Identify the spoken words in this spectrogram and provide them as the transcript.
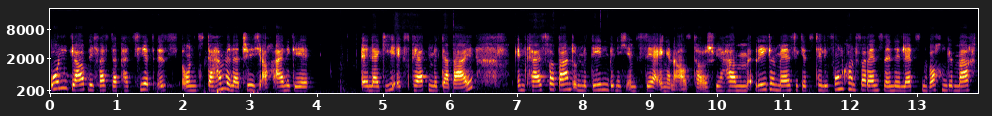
unglaublich, was da passiert ist. Und da haben wir natürlich auch einige Energieexperten mit dabei im Kreisverband und mit denen bin ich im sehr engen Austausch. Wir haben regelmäßig jetzt Telefonkonferenzen in den letzten Wochen gemacht,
